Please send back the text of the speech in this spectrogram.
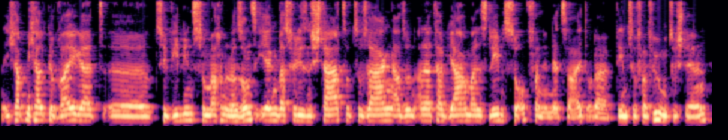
Ich habe mich halt geweigert, äh, Zivildienst zu machen oder sonst irgendwas für diesen Staat sozusagen, also anderthalb Jahre meines Lebens zu opfern in der Zeit oder dem zur Verfügung zu stellen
